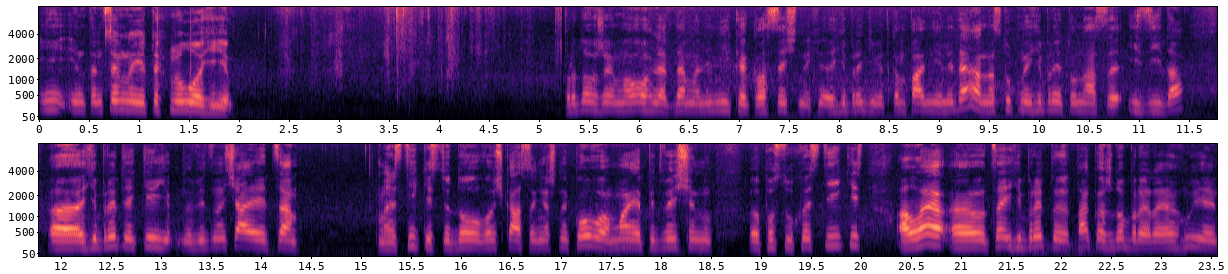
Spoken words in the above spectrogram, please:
і інтенсивної технології. Продовжуємо огляд демо-лінійки класичних е, гібридів від компанії Lidea. Наступний гібрид у нас е, Ізіда. Е, Гібрид, який відзначається стійкістю до вовчка соняшникового, має підвищену посухостійкість, але цей гібрид також добре реагує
